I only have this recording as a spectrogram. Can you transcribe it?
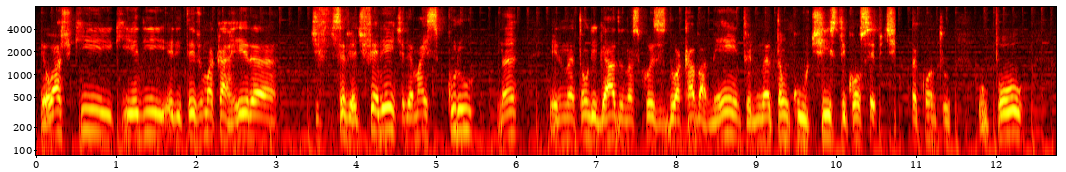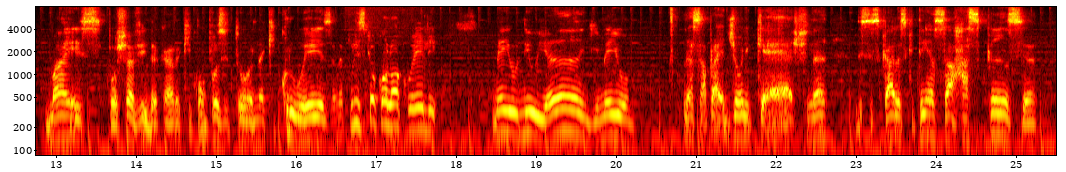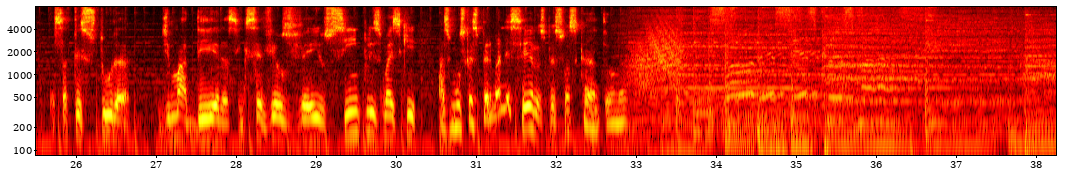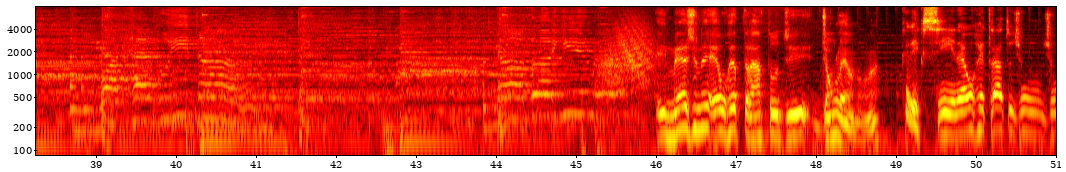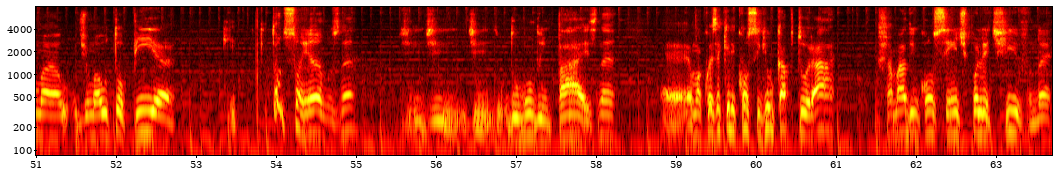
eu acho que, que ele, ele teve uma carreira você vê, é diferente, ele é mais cru, né? Ele não é tão ligado nas coisas do acabamento, ele não é tão cultista e conceptista quanto o Paul, mas, poxa vida, cara, que compositor, né? Que crueza, né? Por isso que eu coloco ele meio Neil Young, meio nessa praia Johnny Cash, né? Desses caras que tem essa rascância, essa textura de madeira, assim, que você vê os veios simples, mas que as músicas permaneceram, as pessoas cantam, né? Imagine é o retrato de John Lennon, né? Creio que sim, né? É um retrato de, um, de, uma, de uma utopia que, que todos sonhamos, né? De, de, de, do mundo em paz, né? É uma coisa que ele conseguiu capturar, o chamado inconsciente coletivo, né?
